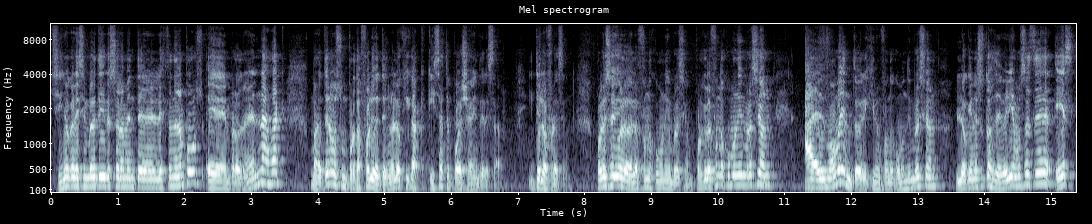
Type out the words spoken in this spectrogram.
Si no querés invertir solamente en el Standard Poor's, eh, perdón, en el Nasdaq, bueno, tenemos un portafolio de tecnológicas que quizás te pueda llegar a interesar. Y te lo ofrecen. Por eso digo lo de los fondos comunes de inversión. Porque los fondos comunes de inversión, al momento de elegir un fondo común de inversión, lo que nosotros deberíamos hacer es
